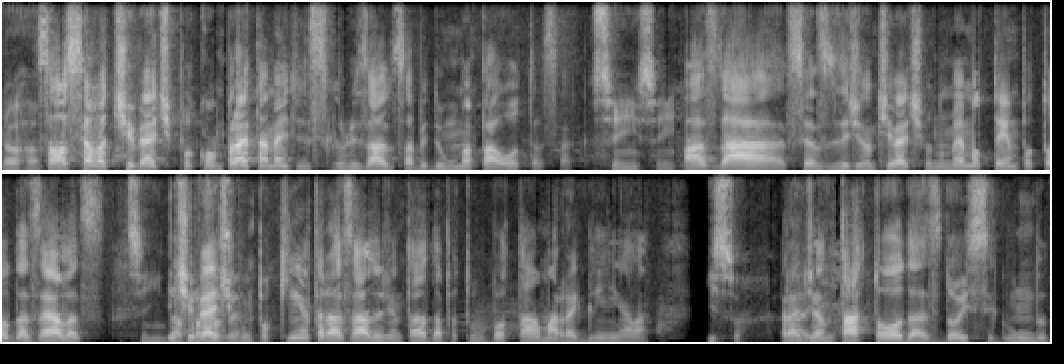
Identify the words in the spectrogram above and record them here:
Aham. Só se ela tiver, tipo, completamente desincronizado, sabe? De uma pra outra, saca? Sim, sim. Mas dá. Se as legendas tiver, tipo, no mesmo tempo, todas elas, Sim, e dá tiver, pra fazer. tipo, um pouquinho atrasado, adiantado, dá pra tu botar uma regrinha lá. Isso. Pra Aí- adiantar todas dois segundos,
